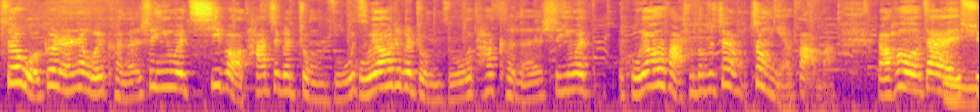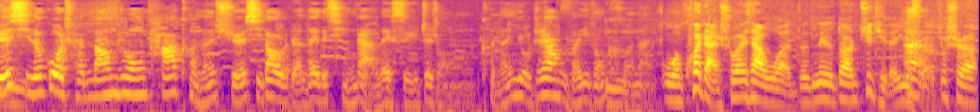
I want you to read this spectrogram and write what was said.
虽然我个人认为可能是因为七宝它这个种族狐妖这个种族，它可能是因为狐妖的法术都是障障眼法嘛，然后在学习的过程当中，他可能学习到了人类的情感，类似于这种，可能有这样子的一种可能。我扩展说一下我的那段具体的意思，嗯就是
